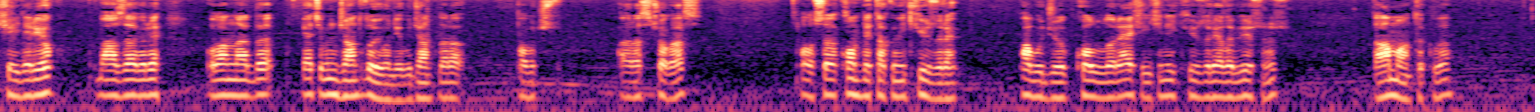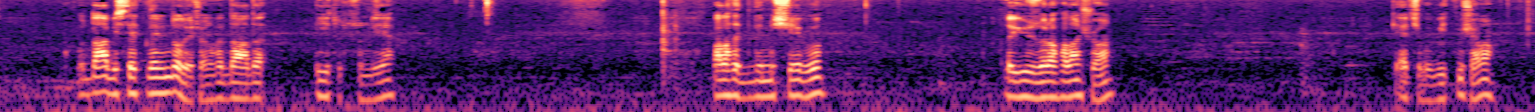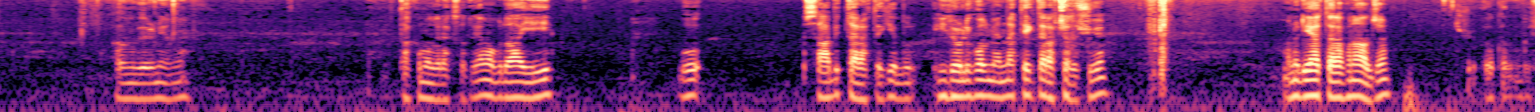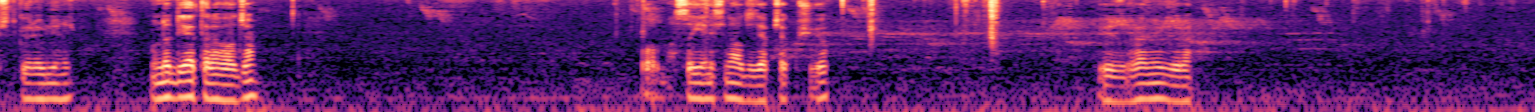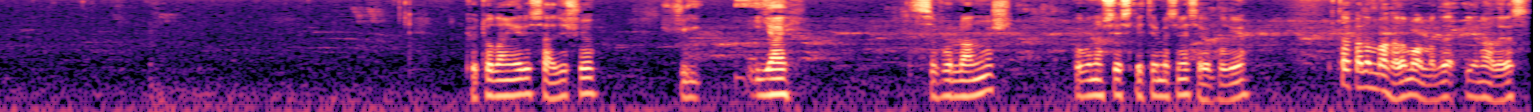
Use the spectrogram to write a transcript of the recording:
Şeyleri yok. Bazıları böyle olanlarda gerçi bunun jantı da uygun değil. Bu jantlara pabuç arası çok az. Olsa komple takım 200 lira. Pabucu, kolları her şey içinde 200 liraya alabiliyorsunuz. Daha mantıklı. Bu dağ bisikletlerinde oluyor çoğunlukla dağda iyi tutsun diye. Balata dediğimiz şey bu. Bu da 100 lira falan şu an. Gerçi bu bitmiş ama. Bakalım görünüyor mu? Takım olarak satıyor ama bu daha iyi. Bu sabit taraftaki bu hidrolik olmayanlar tek taraf çalışıyor. Bunu diğer tarafına alacağım. Bakalım görebiliyorsunuz. Bunu da diğer tarafa alacağım. Olmazsa yenisini alacağız. Yapacak bir şey yok. 100 lira 100 lira. Kötü olan yeri sadece şu şu yay sıfırlanmış. Bu bunun ses getirmesine sebep oluyor. Takalım bakalım olmadı yeni alırız.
